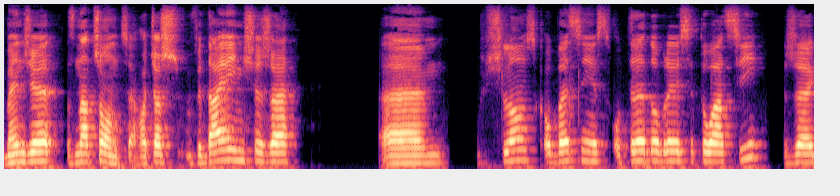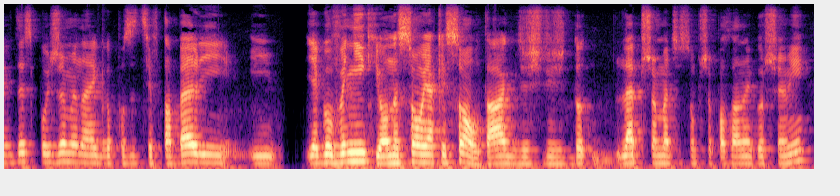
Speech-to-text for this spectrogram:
będzie znaczące. Chociaż wydaje mi się, że Śląsk obecnie jest w o tyle dobrej sytuacji, że gdy spojrzymy na jego pozycję w tabeli i jego wyniki, one są jakie są, tak? Gdzieś, gdzieś do, lepsze mecze są przepasane gorszymi,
